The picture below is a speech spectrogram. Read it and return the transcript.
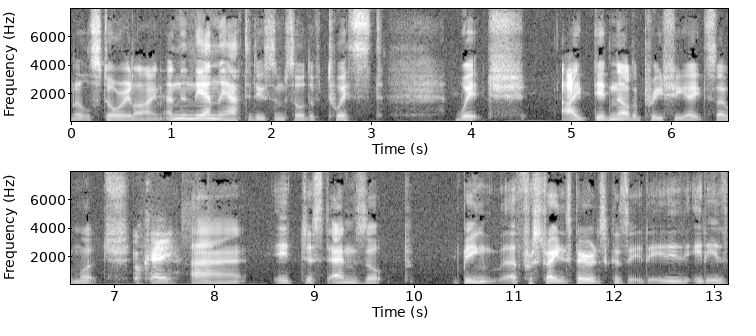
little storyline. And in the end, they have to do some sort of twist, which I did not appreciate so much. Okay. Uh, it just ends up being a frustrating experience because it, it is it is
